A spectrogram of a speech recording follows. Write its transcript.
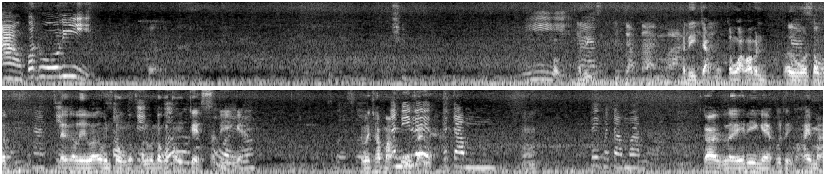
อ้าวก็ดูนี่ นี่พอดี ที่จับได้เมื่อวานพอดีจับจังหวะว่ามันเออมันตรงกันห้าจ็ดแล้วก็เลยว่าเออมันตรงกับสอมันตรงกับสองเจ็ดพอดีไงเนะสวยๆแต่มันชอบมาอันนี้คู่กันเลขประจอืมำเลขประจำวันเหรอก็เลยนี่ไงพูดถึงเขาให้มา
